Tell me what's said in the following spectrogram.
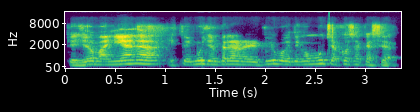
Que yo mañana estoy muy temprano en el club porque tengo muchas cosas que hacer.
